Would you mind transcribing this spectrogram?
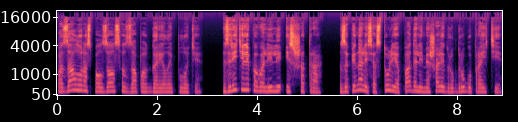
По залу расползался запах горелой плоти. Зрители повалили из шатра. Запинались о стулья, падали, мешали друг другу пройти.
